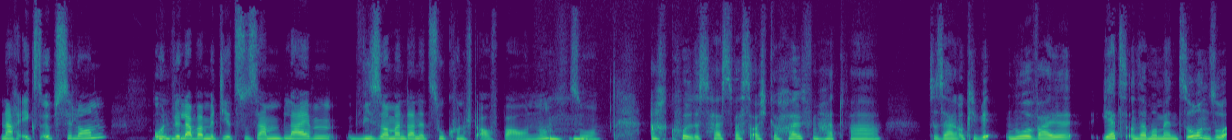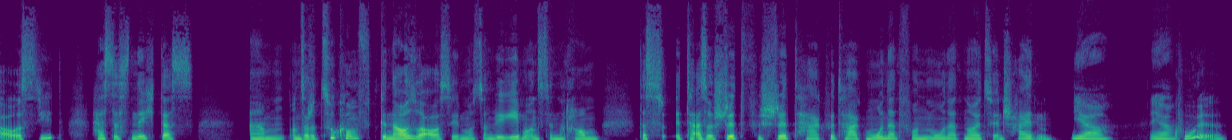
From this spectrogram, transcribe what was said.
nach XY und mhm. will aber mit dir zusammenbleiben, wie soll man da eine Zukunft aufbauen? Ne? Mhm. So. Ach cool, das heißt, was euch geholfen hat, war zu sagen, okay, wir, nur weil jetzt unser Moment so und so aussieht, heißt das nicht, dass ähm, unsere Zukunft genauso aussehen muss, sondern wir geben uns den Raum, das also Schritt für Schritt, Tag für Tag, Monat von Monat neu zu entscheiden. Ja, ja. Cool.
